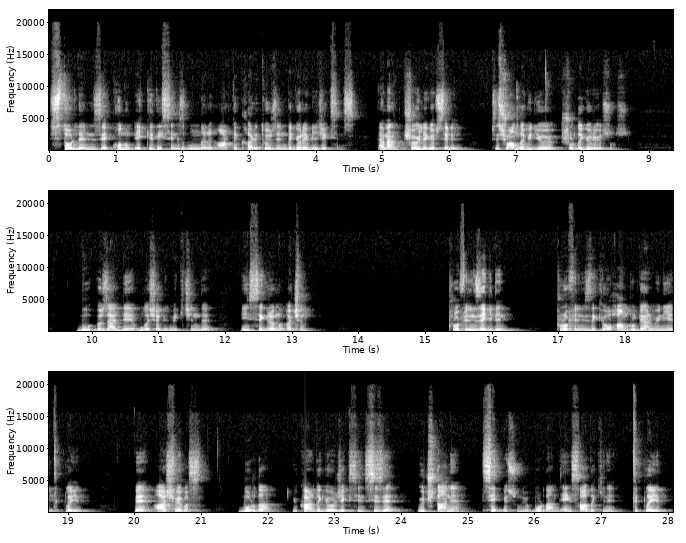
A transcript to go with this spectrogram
storylerinize konum eklediyseniz bunları artık harita üzerinde görebileceksiniz. Hemen şöyle gösterelim. Siz şu anda videoyu şurada görüyorsunuz. Bu özelliğe ulaşabilmek için de Instagram'ı açın. Profilinize gidin. Profilinizdeki o hamburger menüye tıklayın ve arşive basın. Burada yukarıda göreceksiniz size 3 tane sekme sunuyor. Buradan en sağdakine tıklayın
